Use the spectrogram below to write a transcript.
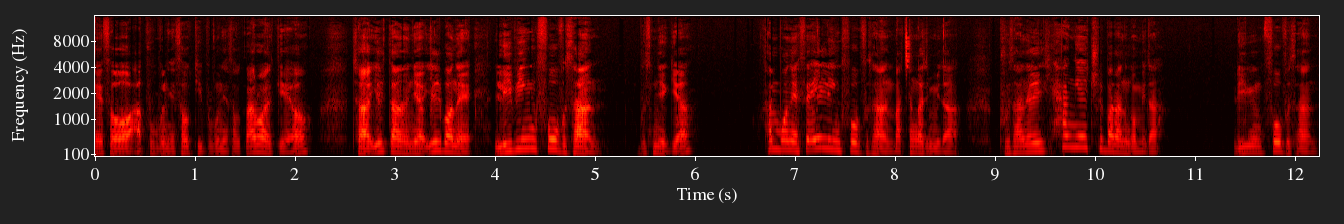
해서 앞부분 해석, 뒷부분 해석 따로 할게요. 자, 일단은요. 1번에 Living for 부산. 무슨 얘기야? 3번에 Sailing for 부산. 마찬가지입니다. 부산을 향해 출발하는 겁니다. Living for 부산.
